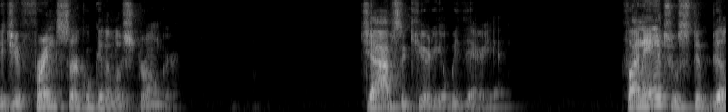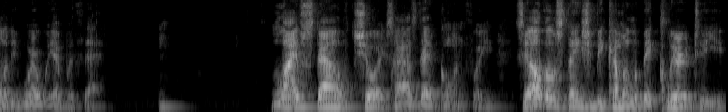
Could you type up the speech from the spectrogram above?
Did your friend circle get a little stronger? Job security, are we there yet? Financial stability, where are we at with that? Lifestyle of choice, how's that going for you? See, all those things should become a little bit clearer to you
